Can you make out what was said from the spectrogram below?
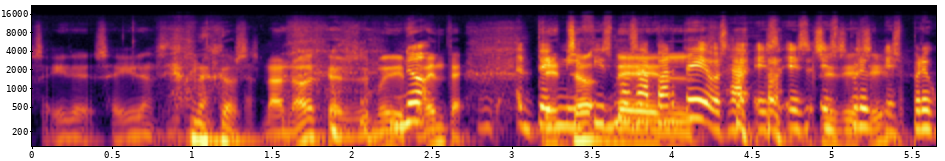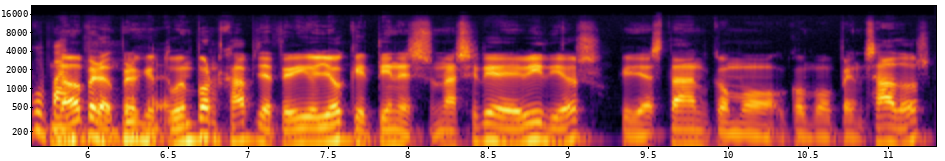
seguir, seguir enseñando cosas. No, no, es que es muy No, diferente. De hecho, Tecnicismos del- aparte, o sea, es, es- Sí, es sí, pre- sí. es preocupante. No, pero, pero que tú en Pornhub ya te digo yo que tienes una serie de vídeos que ya están como, como pensados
